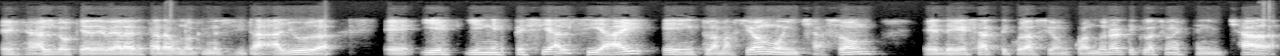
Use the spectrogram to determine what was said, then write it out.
es algo que debe alertar a uno que necesita ayuda eh, y, y, en especial si hay eh, inflamación o hinchazón eh, de esa articulación. Cuando una articulación está hinchada,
